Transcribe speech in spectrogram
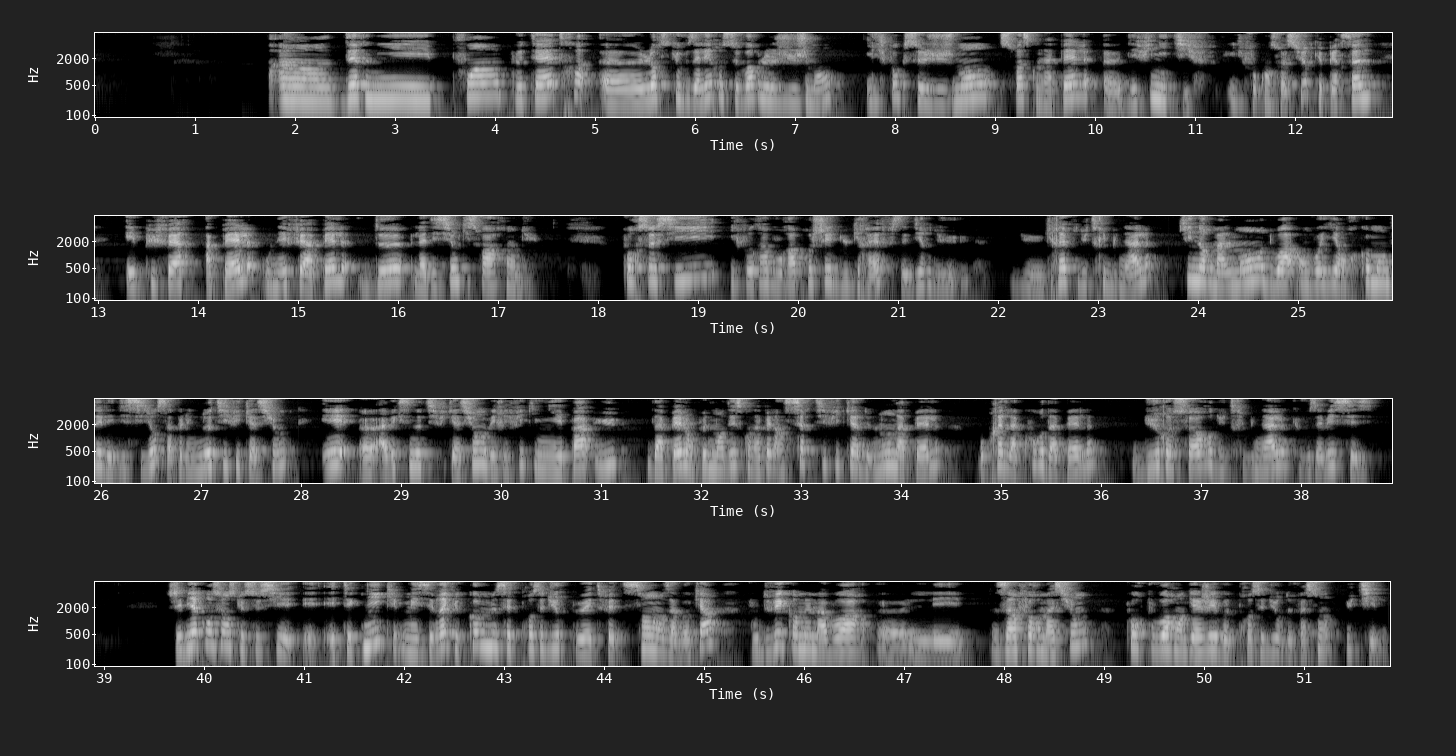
Un dernier point peut-être, euh, lorsque vous allez recevoir le jugement, il faut que ce jugement soit ce qu'on appelle euh, définitif. Il faut qu'on soit sûr que personne ait pu faire appel ou n'ait fait appel de la décision qui soit rendue. Pour ceci, il faudra vous rapprocher du greffe, c'est-à-dire du, du greffe du tribunal, qui normalement doit envoyer en recommandé les décisions, ça s'appelle une notification, et euh, avec ces notifications, on vérifie qu'il n'y ait pas eu d'appel. On peut demander ce qu'on appelle un certificat de non-appel auprès de la cour d'appel du ressort du tribunal que vous avez saisi. J'ai bien conscience que ceci est, technique, mais c'est vrai que comme cette procédure peut être faite sans avocat, vous devez quand même avoir euh, les informations pour pouvoir engager votre procédure de façon utile.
